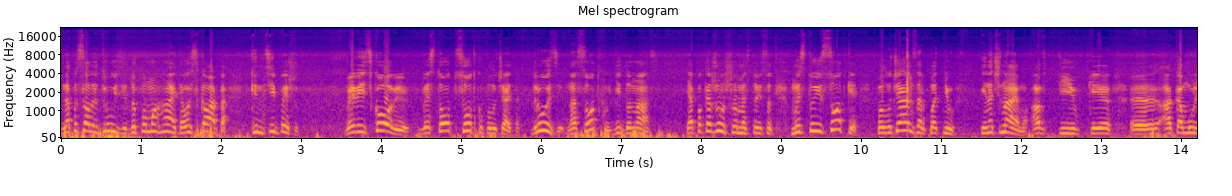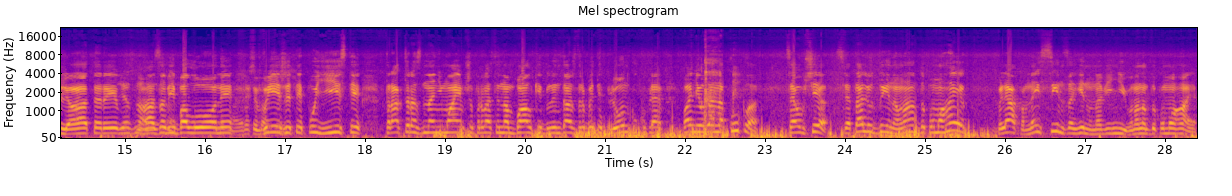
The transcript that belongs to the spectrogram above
написали, друзі, допомагайте, ось карта. В кінці пишуть. Ви військові, ви 100 сотку получаєте. Друзі, на сотку йдіть до нас. Я покажу, що ми з тої сотки. Ми з тої сотки получаємо зарплатню і починаємо автівки, е, акумулятори, знаю, газові балони, Знаю, вижити, поїсти. Трактора нанімаємо, щоб привезти нам балки, бліндаж зробити, пленку купляємо. Пані Олена Кукла, це взагалі свята людина. Вона нам допомагає. Бляха, в неї син загинув на війні, вона нам допомагає.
